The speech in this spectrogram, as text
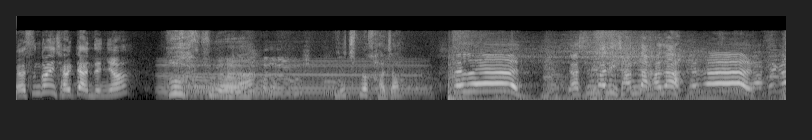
야 승관이 잘 때 안 됐냐? 우리 집에 가자. 퇴근! 야, 순간이 잔다, 가자. 퇴근! 퇴근!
